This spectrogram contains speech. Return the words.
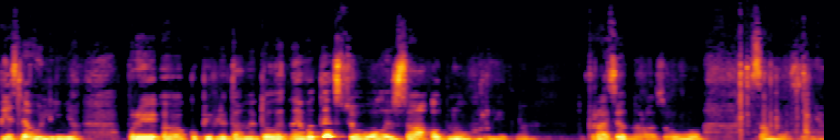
після гоління. При купівлі даної туалетної води всього лише за 1 гривню в разі одноразового замовлення.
